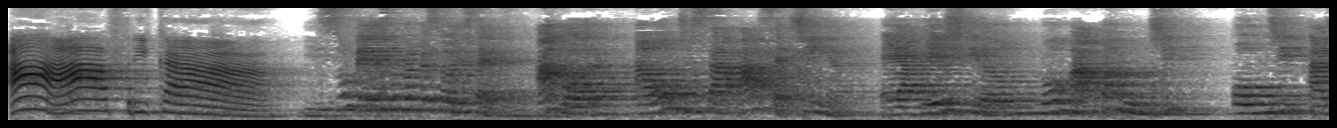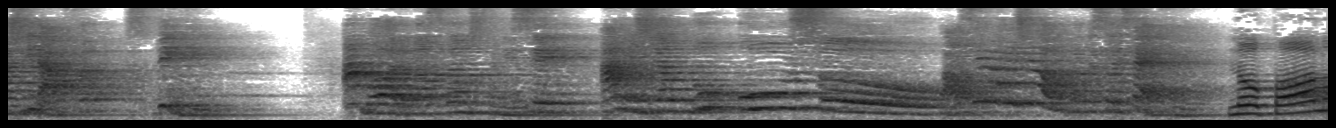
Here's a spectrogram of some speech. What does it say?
A África. Isso mesmo, professor Stephanie. Agora, aonde está a setinha é a região no mapa mundi onde a girafa vive. Agora, nós vamos conhecer a região do urso. Qual será a região, professor Stephanie? No Polo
